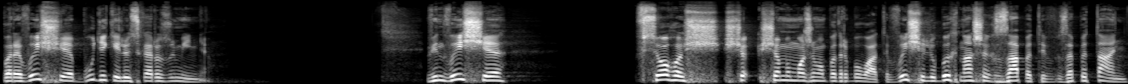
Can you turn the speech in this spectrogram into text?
перевищує будь-яке людське розуміння. Він вище всього, що, що ми можемо потребувати, вище любих наших запитів, запитань.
